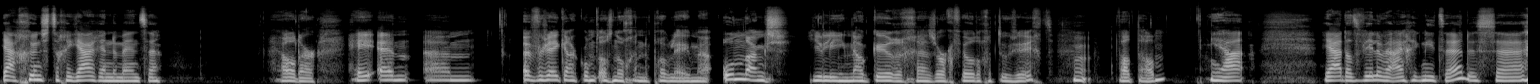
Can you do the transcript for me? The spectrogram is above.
ja, gunstige jaarrendementen. Helder. Hey, en um, een verzekeraar komt alsnog in de problemen, ondanks jullie nauwkeurige, zorgvuldige toezicht. Hm. Wat dan? Ja, ja, dat willen we eigenlijk niet. Hè? Dus uh,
